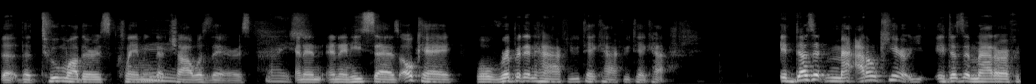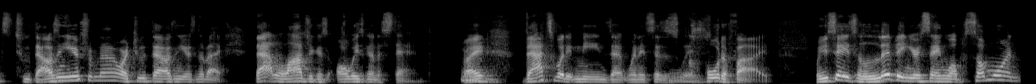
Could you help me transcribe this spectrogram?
the the two mothers claiming that Mm. child was theirs, nice. and then and then he says, "Okay, we'll rip it in half. You take half. You take half." It doesn't matter. I don't care. It doesn't matter if it's two thousand years from now or two thousand years in the back. That logic is always going to stand, right? Mm. That's what it means that when it says it's Wisdom. codified. When you say it's living, you're saying, well, someone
